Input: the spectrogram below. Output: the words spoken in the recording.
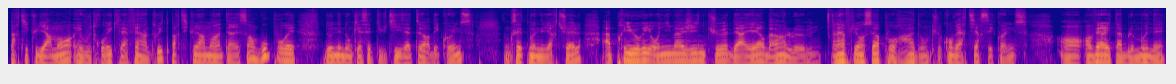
particulièrement et vous trouvez qu'il a fait un tweet particulièrement intéressant, vous pourrez donner donc à cet utilisateur des coins, donc cette monnaie virtuelle. A priori, on imagine que derrière, ben, l'influenceur pourra donc convertir ces coins en, véritable monnaie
